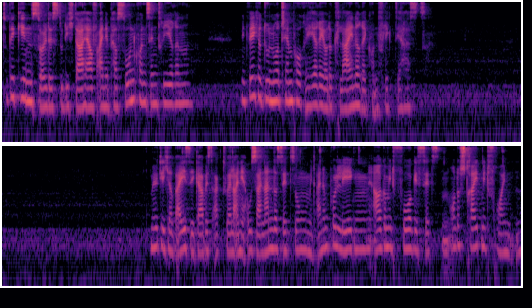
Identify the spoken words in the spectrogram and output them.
Zu Beginn solltest du dich daher auf eine Person konzentrieren, mit welcher du nur temporäre oder kleinere Konflikte hast. Möglicherweise gab es aktuell eine Auseinandersetzung mit einem Kollegen, Ärger mit Vorgesetzten oder Streit mit Freunden.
